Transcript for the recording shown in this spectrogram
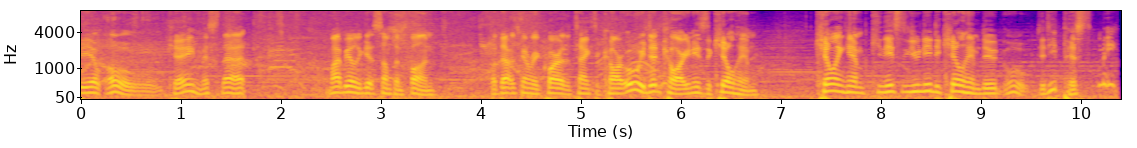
be able... Oh, okay. Missed that. Might be able to get something fun. But that was going to require the tank to car. Ooh, he did car. He needs to kill him. Killing him. He needs, you need to kill him, dude. Ooh, did he pistol me?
